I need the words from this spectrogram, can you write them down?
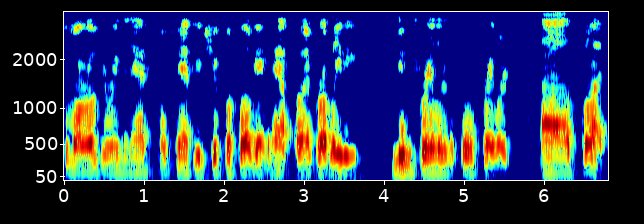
tomorrow during the national championship football game at halftime. Probably the new trailer, the full trailer. Uh, but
